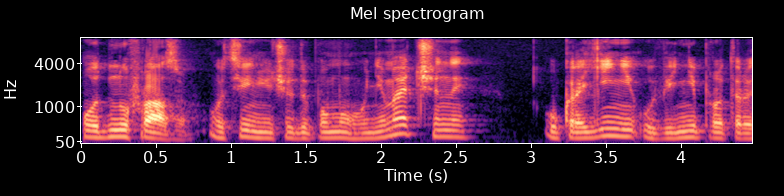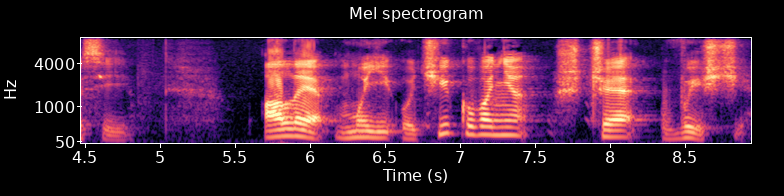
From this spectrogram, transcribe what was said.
одну фразу, оцінюючи допомогу Німеччини Україні у війні проти Росії. Але мої очікування ще вищі.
